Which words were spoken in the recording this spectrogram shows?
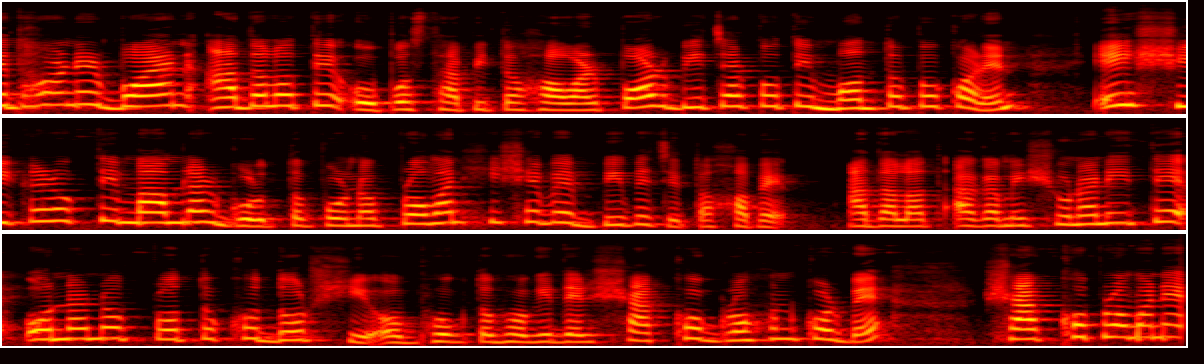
এ ধরনের বয়ান আদালতে উপস্থাপিত হওয়ার পর বিচারপতি মন্তব্য করেন, এই স্বীকারোক্তি মামলার গুরুত্বপূর্ণ প্রমাণ হিসেবে বিবেচিত হবে। আদালত আগামী শুনানিতে অন্যান্য প্রত্যক্ষদর্শী ও ভুক্তভোগীদের সাক্ষ্য গ্রহণ করবে। সাক্ষ্য প্রমাণে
